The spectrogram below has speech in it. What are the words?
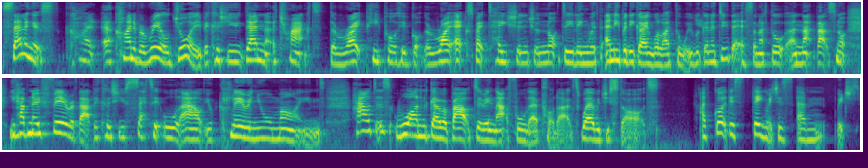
selling it's kind a kind of a real joy because you then attract the right people who've got the right expectations. You're not dealing with anybody going well i thought we were going to do this and i thought and that that's not you have no fear of that because you've set it all out. You're clear in your mind. How does one go about doing that for their products where would you start? I've got this thing which is um which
